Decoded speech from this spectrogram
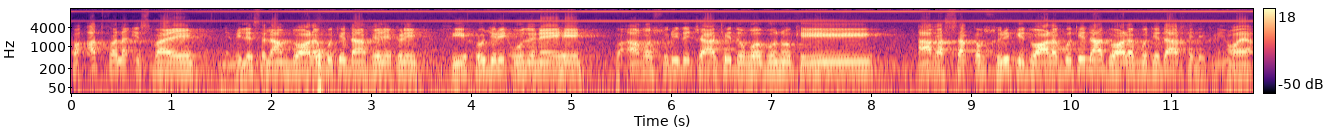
فادخل اصبعه، نبي علیه السلام دواړه ګوتې داخلې کړې، فی حجر اذنیه، په هغه سوري د چاکې د غوږونو کې، هغه ثقب سوري کې دواړه ګوتې دا دواړه ګوتې داخلې کړې. وایه.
